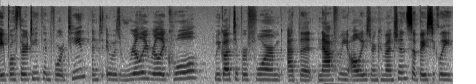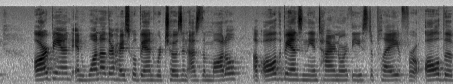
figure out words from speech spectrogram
April 13th and 14th, and it was really, really cool. We got to perform at the NAFME All Eastern Convention, so basically our band and one other high school band were chosen as the model of all the bands in the entire Northeast to play for all the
